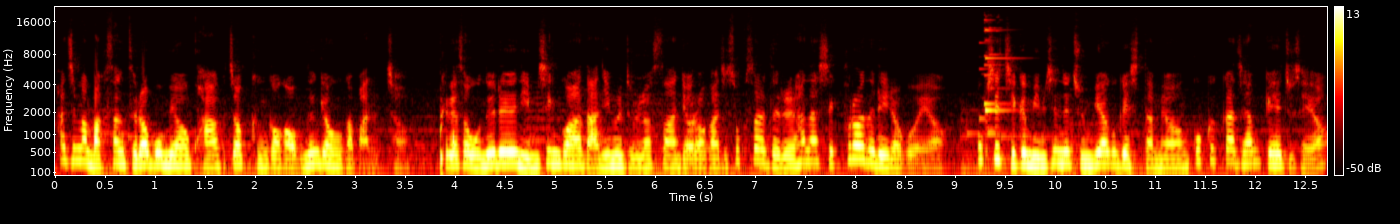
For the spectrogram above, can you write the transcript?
하지만 막상 들어보면 과학적 근거가 없는 경우가 많죠. 그래서 오늘은 임신과 난임을 둘러싼 여러 가지 속설들을 하나씩 풀어드리려고 해요. 혹시 지금 임신을 준비하고 계시다면 꼭 끝까지 함께 해주세요.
